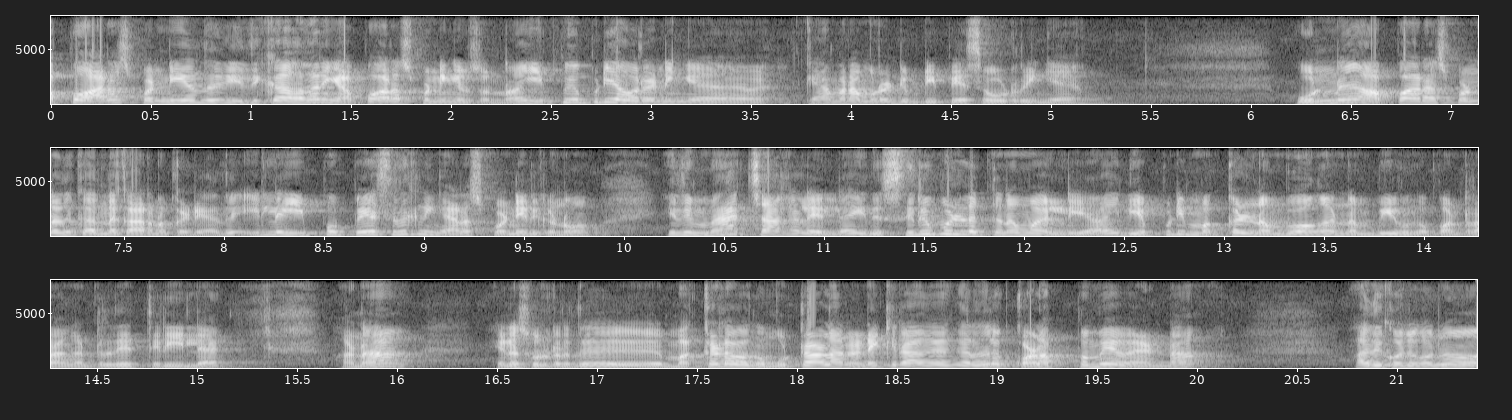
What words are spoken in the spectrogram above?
அப்போ அரெஸ்ட் பண்ணியிருந்தது இதுக்காக தான் நீங்கள் அப்போ அரெஸ்ட் பண்ணீங்கன்னு சொன்னால் இப்போ எப்படி அவரை நீங்கள் கேமரா முன்னாடி இப்படி பேச விட்றீங்க? ஒன்று அப்போ அரெஸ்ட் பண்ணதுக்கு அந்த காரணம் கிடையாது. இல்லை இப்போ பேசுறதுக்கு நீங்கள் அரெஸ்ட் பண்ணியிருக்கணும் இது மேட்ச் ஆகலை இல்லை இது சிறுபிள்ளத்தனமாக இல்லையா? இது எப்படி மக்கள் நம்புவாங்க நம்பி இவங்க பண்ணுறாங்கன்றதே தெரியல. ஆனால் என்ன சொல்கிறது மக்களை அவங்க முட்டாளாக நினைக்கிறாங்கங்கிறதுல குழப்பமே வேண்டாம். அது கொஞ்சம் கொஞ்சம்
